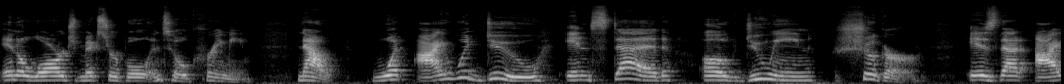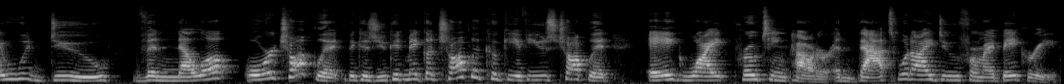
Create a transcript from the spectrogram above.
in a large mixer bowl until creamy. Now, what I would do instead of doing sugar is that I would do vanilla or chocolate because you could make a chocolate cookie if you use chocolate, egg white protein powder, and that's what I do for my bakery.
